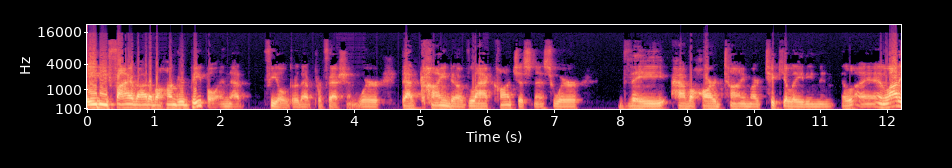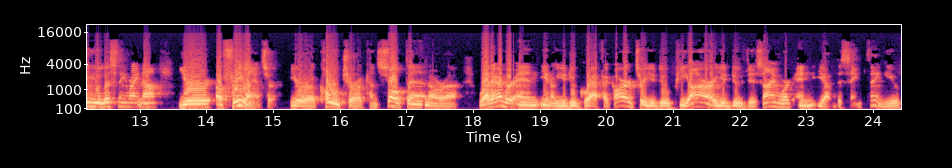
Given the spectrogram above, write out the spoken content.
85 out of 100 people in that field or that profession where that kind of lack consciousness where they have a hard time articulating. And, a lot of you listening right now you're a freelancer. You're a coach or a consultant or a whatever. And you know you do graphic arts or you do PR or you do design work and you have the same thing. You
